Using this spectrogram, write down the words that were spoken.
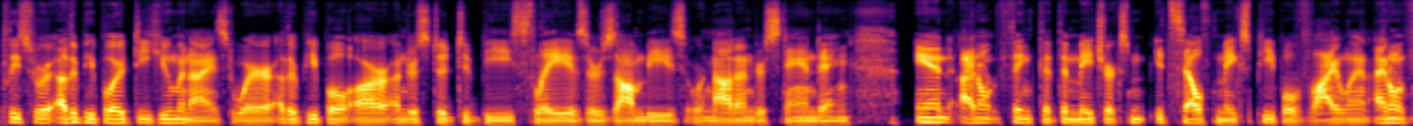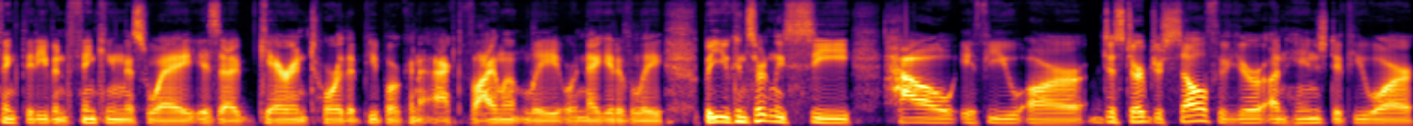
place where other people are dehumanized, where other people are understood to be slaves or zombies or not understanding. And I don't think that the Matrix itself makes people violent. I don't think that even thinking this way is a guarantor that people are going to act violently or negatively. But you can certainly see how, if you are disturbed yourself, if you're unhinged, if you are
